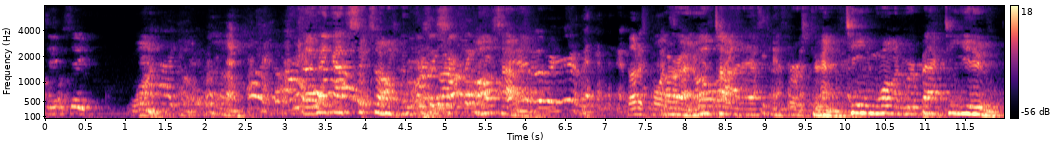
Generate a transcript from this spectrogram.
Steve, Steve. One. Oh. Uh, they got six off. All tied. Bonus points. All right, all tied after the first round. Team one, we're back to you.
